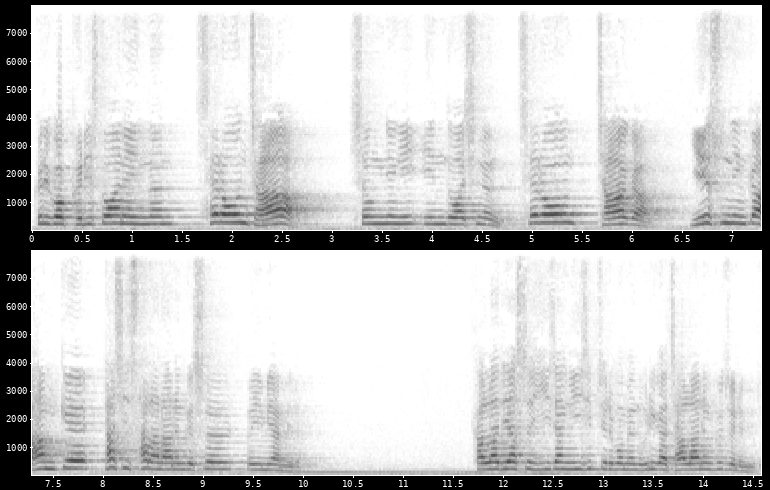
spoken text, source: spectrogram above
그리고 그리스도 안에 있는 새로운 자아, 성령이 인도하시는 새로운 자아가 예수님과 함께 다시 살아나는 것을 의미합니다. 갈라디아서 2장 20절에 보면 우리가 잘 아는 구절입니다.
